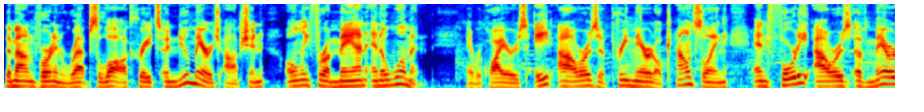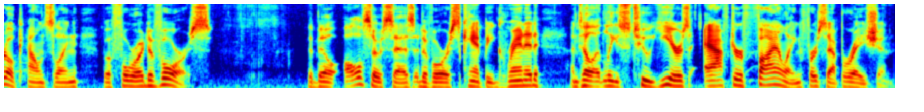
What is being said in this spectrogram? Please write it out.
The Mount Vernon Reps law creates a new marriage option only for a man and a woman. It requires eight hours of premarital counseling and 40 hours of marital counseling before a divorce. The bill also says a divorce can't be granted until at least two years after filing for separation.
